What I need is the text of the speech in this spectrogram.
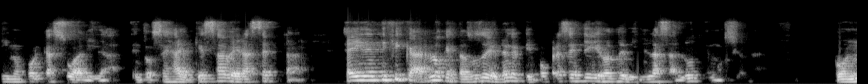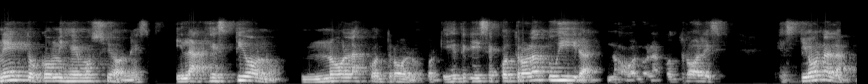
y no por casualidad. Entonces hay que saber aceptar e identificar lo que está sucediendo en el tiempo presente y es donde viene la salud emocional. Conecto con mis emociones y las gestiono, no las controlo, porque hay gente que dice, controla tu ira. No, no la controles, gestiónala,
